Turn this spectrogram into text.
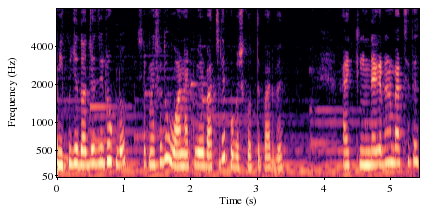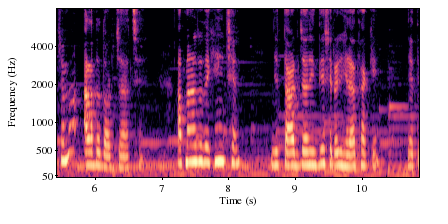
মিকু যে দরজা দিয়ে ঢুকলো, সেখানে শুধু ওয়ান আর টু এর বাচ্চারাই প্রবেশ করতে পারবে। আর কিন্ডার গার্ডেন বাচ্চাদের জন্য আলাদা দরজা আছে। আপনারা তো দেখেইছেন যে তার জানি দিয়ে সেটা ঘেরা থাকে, যাতে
